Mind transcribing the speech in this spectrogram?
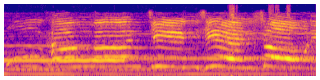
福康安进献寿礼。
